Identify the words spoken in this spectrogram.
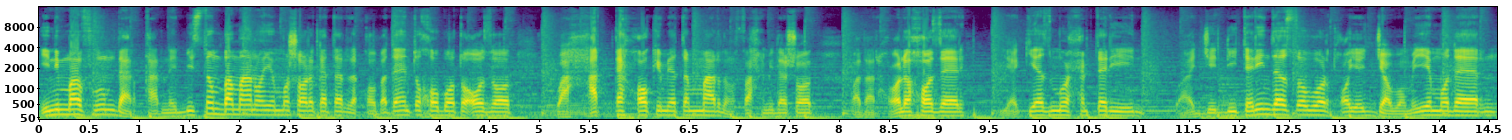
این مفهوم در قرن بیستم به معنای مشارکت رقابت انتخابات آزاد و حق حاکمیت مردم فهمیده شد و در حال حاضر یکی از مهمترین و جدیترین دستاوردهای جوامع مدرن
